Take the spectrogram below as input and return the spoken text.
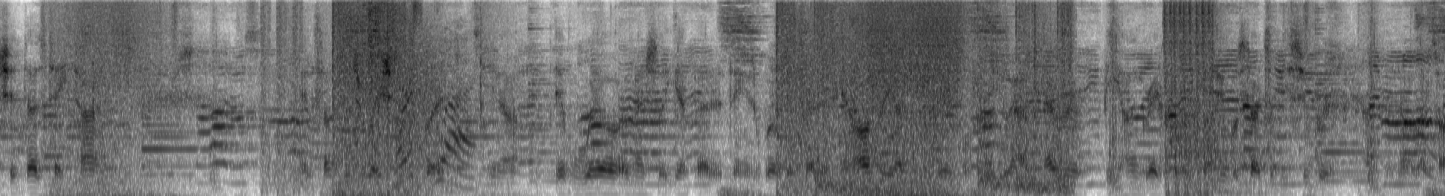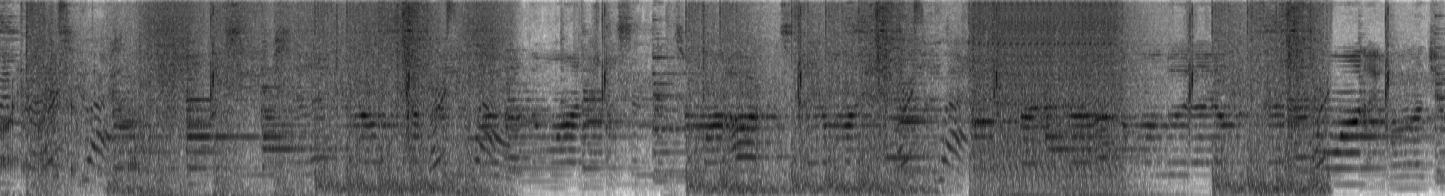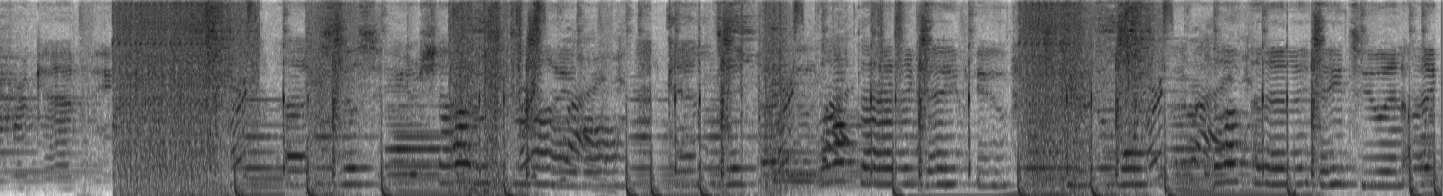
that shit does take time in some situations, but you know, it will eventually get better. Things will get better. And also you have to be grateful for you have never be ungrateful. Some people start to be super, you know, like, oh, I am First everything blood. stuff. First blood. First blood. Still see your shadows in my blood. wall. Can I take back the love that I gave you? You the blood. love that I hate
